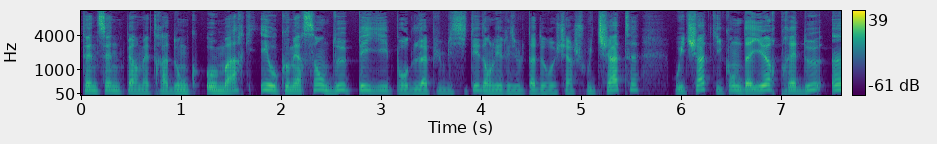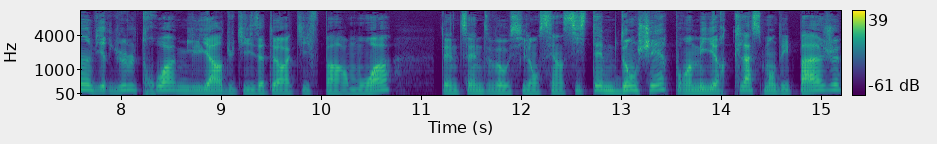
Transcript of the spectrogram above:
Tencent permettra donc aux marques et aux commerçants de payer pour de la publicité dans les résultats de recherche WeChat. WeChat qui compte d'ailleurs près de 1,3 milliard d'utilisateurs actifs par mois. Tencent va aussi lancer un système d'enchères pour un meilleur classement des pages.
